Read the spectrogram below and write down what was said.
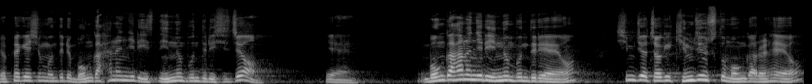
옆에 계신 분들이 뭔가 하는 일이 있는 분들이시죠? 예. 뭔가 하는 일이 있는 분들이에요. 심지어 저기 김진수도 뭔가를 해요.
